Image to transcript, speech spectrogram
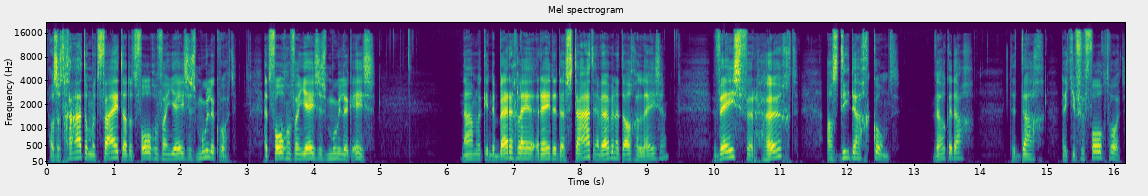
Als het gaat om het feit dat het volgen van Jezus moeilijk wordt, het volgen van Jezus moeilijk is. Namelijk in de bergreden, daar staat, en we hebben het al gelezen, wees verheugd als die dag komt. Welke dag? De dag dat je vervolgd wordt.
